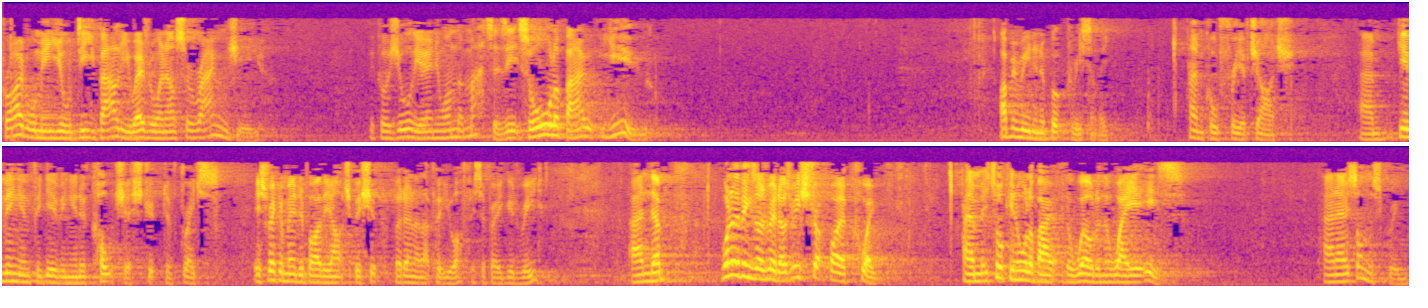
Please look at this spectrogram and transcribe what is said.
Pride will mean you'll devalue everyone else around you because you're the only one that matters. It's all about you. I've been reading a book recently um, called Free of Charge um, Giving and Forgiving in a Culture Stripped of Grace. It's recommended by the Archbishop, but I don't know that put you off. It's a very good read. And um, one of the things I was read, I was really struck by a quote. Um, it's talking all about the world and the way it is. And uh, it's on the screen.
